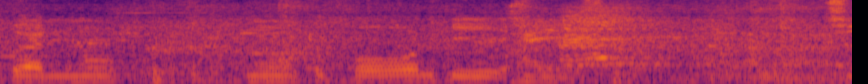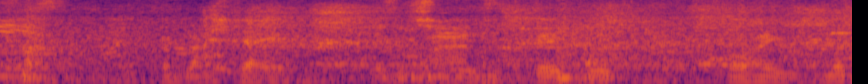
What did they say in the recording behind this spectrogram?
เพื่อนหมูหมูทุกคนที่ให้อันว่า Cheese. กำลังใจ Is it งาน cheese? เฟซบุ๊ก ขอให้เมื่อ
